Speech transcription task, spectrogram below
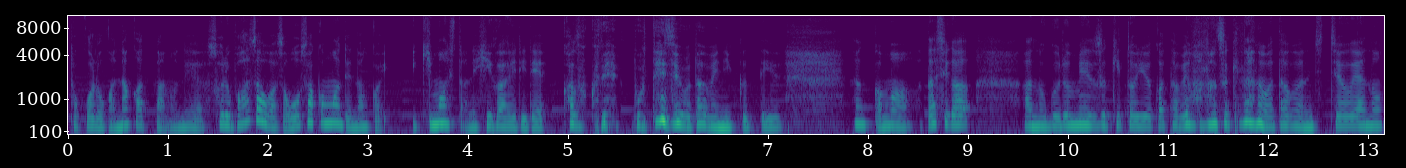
ところがなかったのでそれわざわざ大阪までなんか行きましたね。日帰りで。家族で。ボテジュを食べに行くっていう。なんかまあ私があのグルメ好きというか食べ物好きなのは多分父親の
